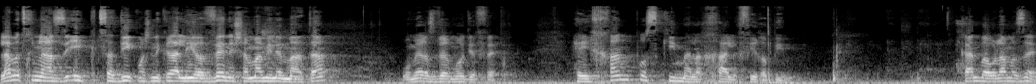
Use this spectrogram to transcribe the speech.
למה צריכים להזעיק צדיק, מה שנקרא, לייבא נשמה מלמטה? הוא אומר הסבר מאוד יפה. היכן פוסקים הלכה לפי רבים? כאן בעולם הזה.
